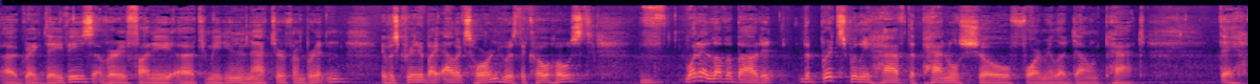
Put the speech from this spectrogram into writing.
uh, Greg Davies, a very funny uh, comedian and actor from Britain. It was created by Alex Horne, who is the co host. What I love about it, the Brits really have the panel show formula down pat. They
